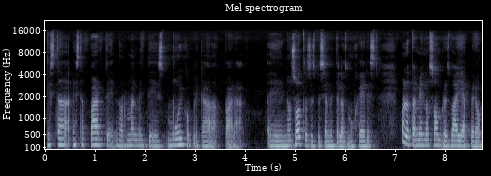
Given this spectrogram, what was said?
Esta, esta parte normalmente es muy complicada para eh, nosotros, especialmente las mujeres. Bueno, también los hombres, vaya, pero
